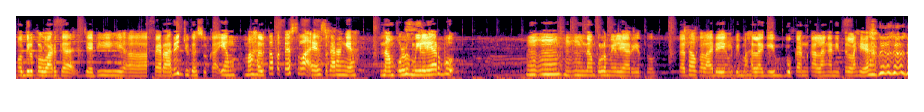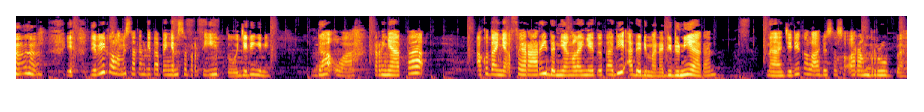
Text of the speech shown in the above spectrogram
Mobil keluarga. Jadi uh, Ferrari juga suka. Yang mahal itu apa Tesla ya sekarang ya? 60 miliar bu. Mm -mm, 60 miliar itu. Gak tahu kalau ada yang lebih mahal lagi. Bukan kalangan itulah ya. Ya jadi kalau misalkan kita pengen seperti itu jadi gini. Dakwah ternyata aku tanya Ferrari dan yang lainnya itu tadi ada di mana? Di dunia kan Nah, jadi kalau ada seseorang berubah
